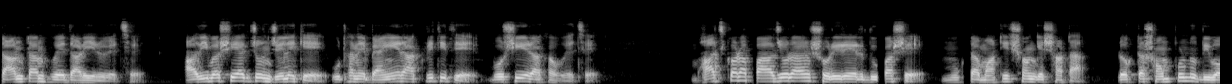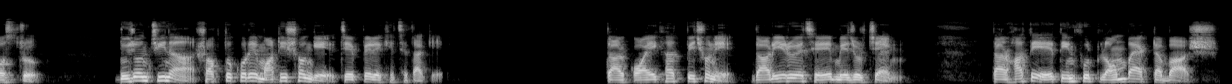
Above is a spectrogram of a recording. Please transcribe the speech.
টান টান হয়ে দাঁড়িয়ে রয়েছে। আদিবাসী একজন জেলেকে উঠানে ব্যাঙের আকৃতিতে বসিয়ে রাখা হয়েছে। ভাঁজ করা পা জোড়া শরীরের দুপাশে, মুখটা মাটির সঙ্গে সাঁটা, লোকটা সম্পূর্ণ বিবস্ত্র। দুজন চীনা শক্ত করে মাটির সঙ্গে চেপে রেখেছে তাকে। তার কয়েক হাত পিছনে দাঁড়িয়ে রয়েছে মেজর চ্যাং। তার হাতে তিন ফুট লম্বা একটা বাঁশ।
